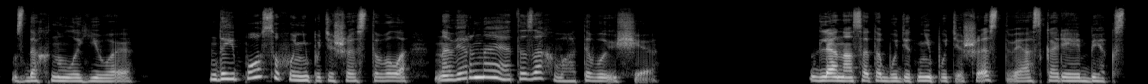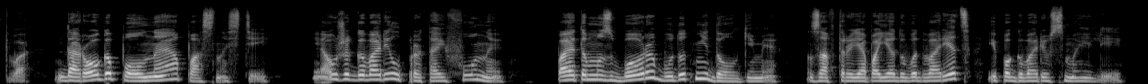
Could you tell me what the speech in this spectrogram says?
— вздохнула Юэ. «Да и посуху не путешествовала. Наверное, это захватывающе». «Для нас это будет не путешествие, а скорее бегство. Дорога полная опасностей. Я уже говорил про тайфуны, поэтому сборы будут недолгими. Завтра я поеду во дворец и поговорю с Мэйли.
